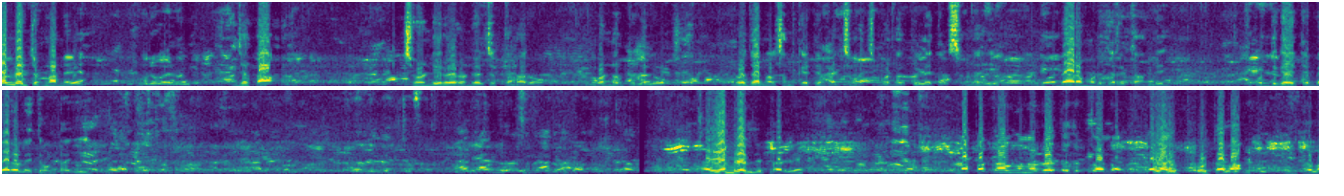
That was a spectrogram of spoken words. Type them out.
ఏం రేట్ చెప్తున్నారు జత. చూడండి ఇరవై రెండు వేలు చెప్తున్నారు. బండూరు పిల్లలు. రోజార్నల సంతకైతే మంచి మంచి బండూరు పిల్లలు అయితే వస్తున్నాయి. బేరం కూడా జరుగుతుంది. కొద్దిగా అయితే బేరాలు అయితే ఉంటాయి. ఆ, ఏం రేట్లు చెప్పినారు ఇవి? ఒక తల. ఒక తల.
